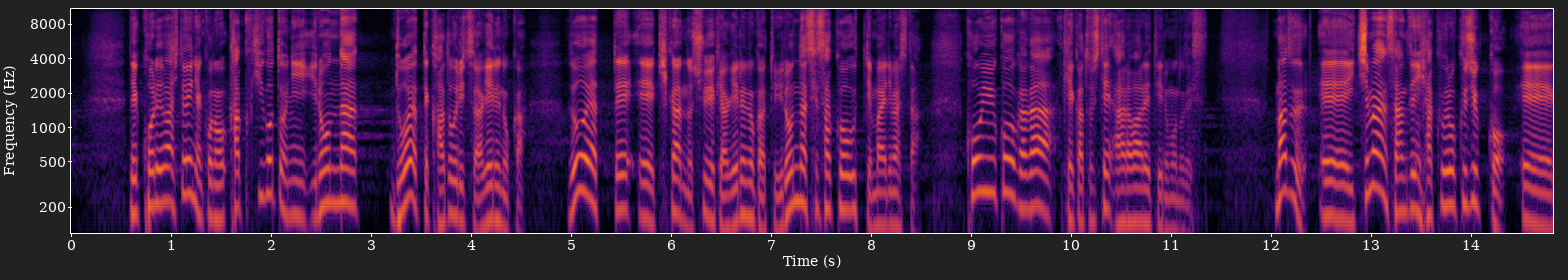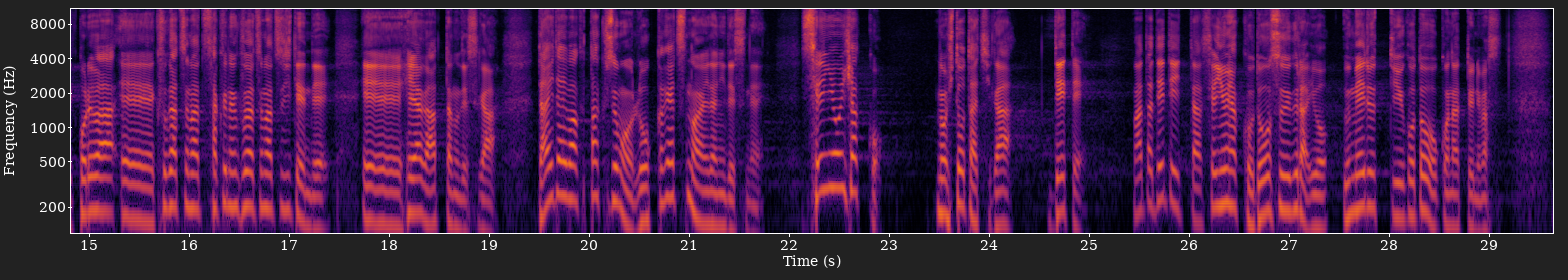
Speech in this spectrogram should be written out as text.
でこれは一重にこの各期ごとにいろんなどうやって稼働率を上げるのかどうやって、え期間の収益を上げるのかといういろんな施策を打ってまいりました。こういう効果が結果として現れているものです。まず、えー、1万3160戸、えー、これは、えー、9月末昨年9月末時点で、えー、部屋があったのですが大体私ども6か月の間にですね1400戸の人たちが出てまた出ていった1400個同数ぐらいを埋めるっていうことを行っております。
